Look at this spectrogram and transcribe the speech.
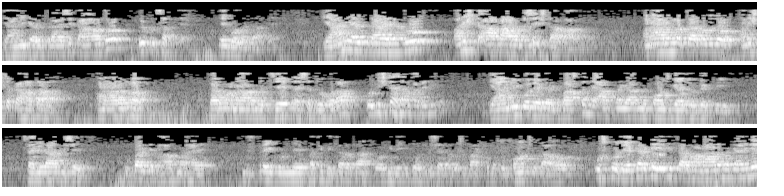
ज्ञानी के अभिप्राय से कहा हो तो बिल्कुल सत्य है ये बोलना चाहते हैं। ज्ञानी अभिप्राय है तो अनिष्ट आपादन से इष्ट आपादन अनारंभ कर्म को जो अनिष्ट कहा था, अनारंभ, कर्म अनारंभ चेत, ऐसा जो बोला, वो इष्ट है हमारे लिए। ज्ञानी को लेकर वास्तव में आत्मज्ञान में पहुँच गया जो व्यक्ति शरीर आदि से ऊपर के भाव में है स्त्री गुण्य पति विचरता को विधि को विषय उस वाक्य में जो पहुँच चुका हो, उसको लेकर के यदि कर्म अनारंभ कहेंगे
